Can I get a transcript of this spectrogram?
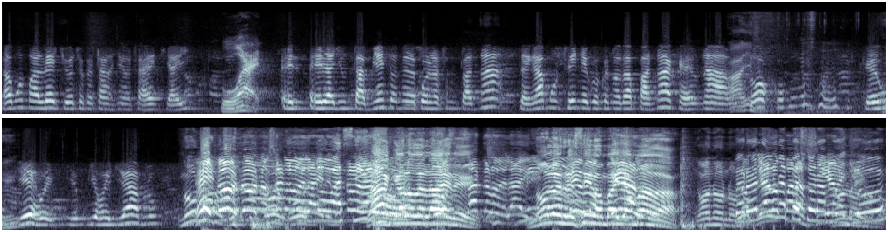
Está muy mal hecho eso que están haciendo esa gente ahí. El, el ayuntamiento no le pone asunto a nada. Tengamos un cínico que no da para nada, que es una, Ay. un loco, que es un viejo, un viejo el diablo. No, ¡Ey, no, no, no, sácalo del aire! no, Sácalo del aire. Sácalo del aire. No le reciban más llamadas. no, no, no. Pero él es una persona mayor.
